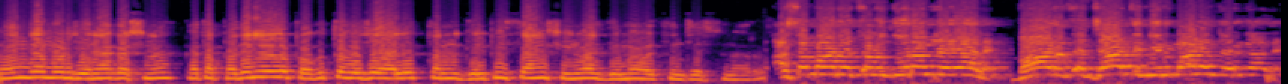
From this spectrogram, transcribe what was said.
నరేంద్ర మోడీ జనాకర్షణ గత పదేళ్ళలో ప్రభుత్వ విజయాలు తనను గెలిపిస్తాయని శ్రీనివాస్ ధీమా వ్యక్తం చేస్తున్నారు. అసమానతలు దూరం చేయాలి. భారత జాతి నిర్మాణం జరగాలి.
